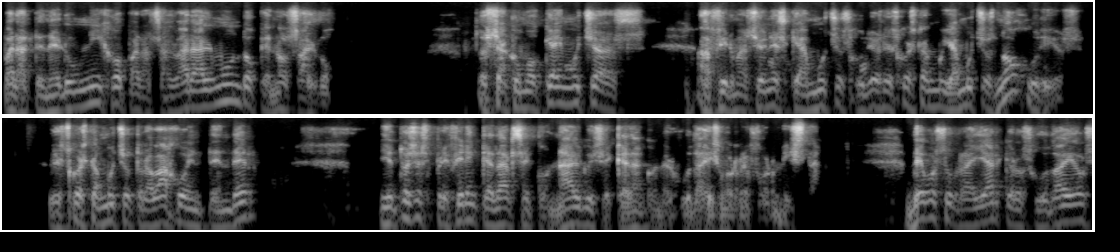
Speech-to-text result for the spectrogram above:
para tener un hijo, para salvar al mundo que no salvó. O sea, como que hay muchas afirmaciones que a muchos judíos les cuestan, y a muchos no judíos, les cuesta mucho trabajo entender y entonces prefieren quedarse con algo y se quedan con el judaísmo reformista. Debo subrayar que los judíos,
